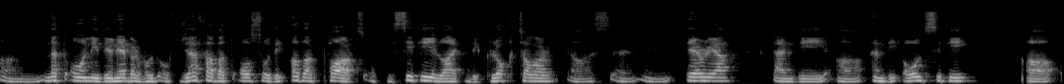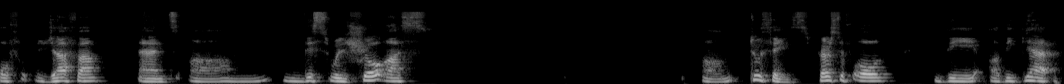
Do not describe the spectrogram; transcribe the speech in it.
um, not only the neighborhood of Jaffa, but also the other parts of the city, like the clock tower uh, uh area and the uh, and the old city uh, of Jaffa. And um, this will show us um, two things. First of all, the uh, the gap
